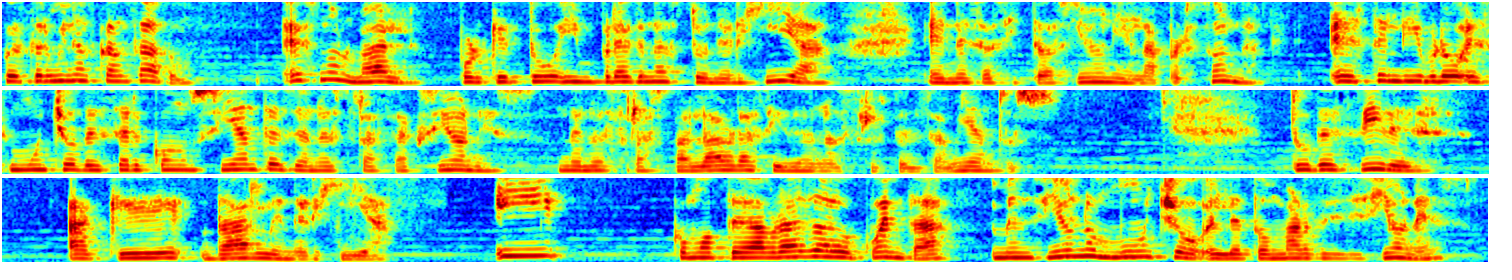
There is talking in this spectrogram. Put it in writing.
pues terminas cansado. Es normal, porque tú impregnas tu energía en esa situación y en la persona. Este libro es mucho de ser conscientes de nuestras acciones, de nuestras palabras y de nuestros pensamientos. Tú decides a qué darle energía. Y como te habrás dado cuenta, menciono mucho el de tomar decisiones,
